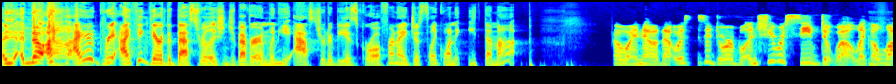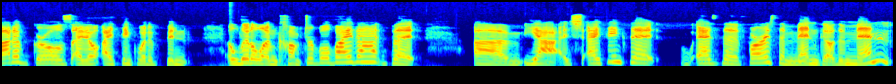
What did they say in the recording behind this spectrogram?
Uh, yeah, no, I Um, agree. I think they're the best relationship ever. And when he asked her to be his girlfriend, I just like want to eat them up. Oh, I know. That was adorable. And she received it well. Like a Mhm. lot of girls I don't I think would have been a little uncomfortable by that, but um yeah, I think that as the far as the men go, the men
